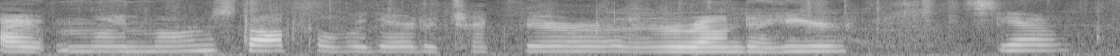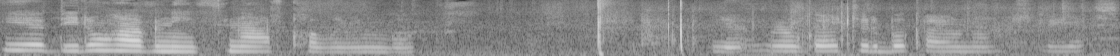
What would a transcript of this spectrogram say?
I my mom stopped over there to check there around here. So yeah, yeah, they don't have any FNAF coloring books. Yeah, we'll go to the book aisle now. So yes,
